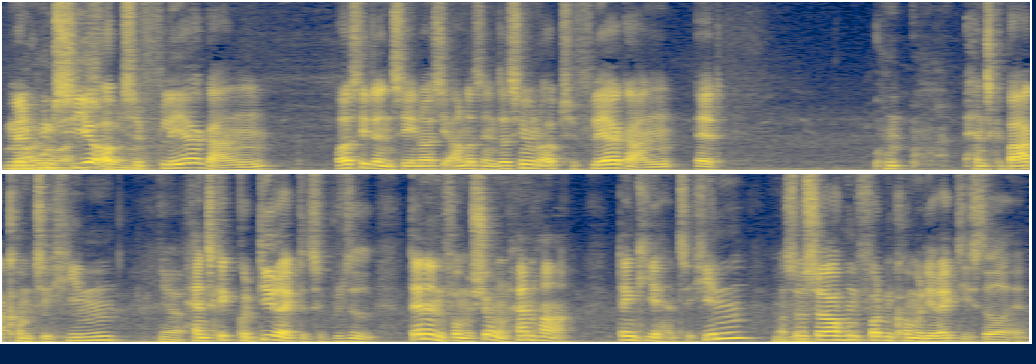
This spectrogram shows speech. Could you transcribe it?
men hun er siger op til flere gange, også i den scene, også i andre scener, der siger hun op til flere gange, at hun, han skal bare komme til hende. Ja. Han skal ikke gå direkte til politiet. Den information, han har, den giver han til hende, mm-hmm. og så Mhm. sørger hun for, at den kommer de rigtige steder hen.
